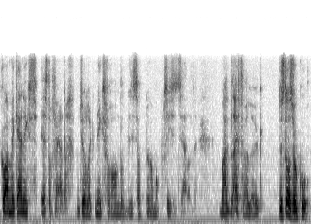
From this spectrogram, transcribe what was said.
qua mechanics is er verder natuurlijk niks veranderd. Is dat nog allemaal precies hetzelfde. Maar het blijft wel leuk. Dus dat is ook cool.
